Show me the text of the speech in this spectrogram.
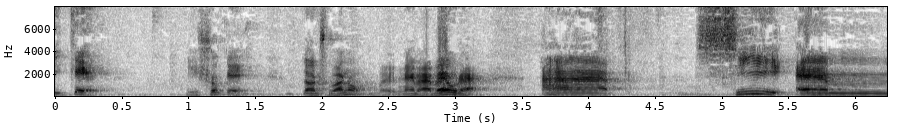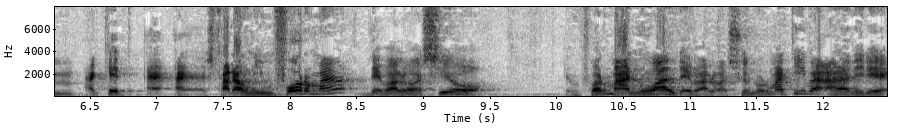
i què? I això què? Doncs, bueno, anem a veure. Uh, si um, aquest, uh, es farà un informe d'avaluació, en forma anual d'avaluació normativa, ara diré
